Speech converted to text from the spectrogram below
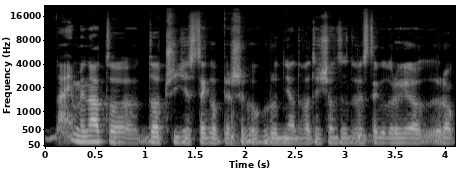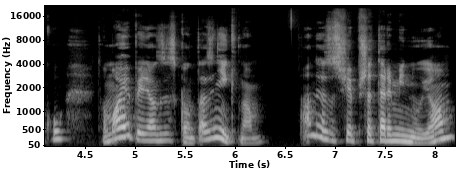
dajmy na to do 31 grudnia 2022 roku, to moje pieniądze z konta znikną. One się przeterminują.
